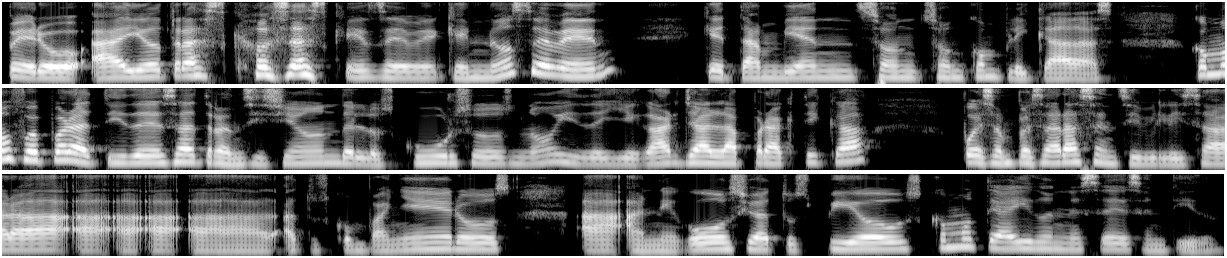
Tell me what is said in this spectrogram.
pero hay otras cosas que, se ve, que no se ven que también son, son complicadas. ¿Cómo fue para ti de esa transición de los cursos, ¿no? Y de llegar ya a la práctica, pues empezar a sensibilizar a, tus compañeros, a, negocio, a tus POs. ¿Cómo te ha ido en ese sentido?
